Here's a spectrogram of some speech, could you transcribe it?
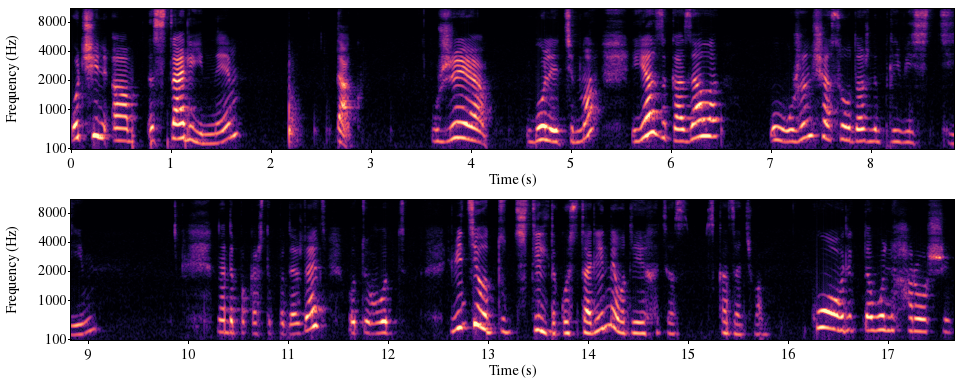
очень а, старинные. Так, уже более темно, я заказала ужин. Сейчас его должны привезти. Надо пока что подождать. Вот, вот, видите, вот тут стиль такой старинный, вот я и хотела сказать вам. Коврик довольно хороший.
